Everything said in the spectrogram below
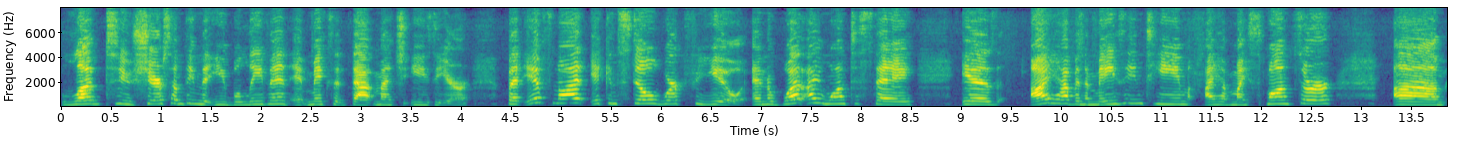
love to share something that you believe in, it makes it that much easier. But if not, it can still work for you. And what I want to say is I have an amazing team. I have my sponsor. Um,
